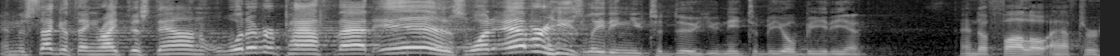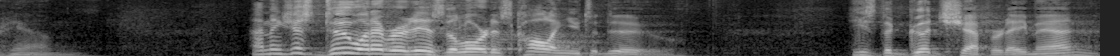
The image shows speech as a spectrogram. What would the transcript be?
And the second thing, write this down. Whatever path that is, whatever He's leading you to do, you need to be obedient and to follow after Him. I mean, just do whatever it is the Lord is calling you to do. He's the good shepherd. Amen.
